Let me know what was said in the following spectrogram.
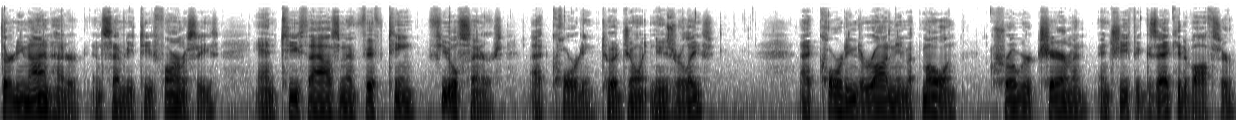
3,972 pharmacies, and 2,015 fuel centers, according to a joint news release. According to Rodney McMullen, Kroger chairman and chief executive officer,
